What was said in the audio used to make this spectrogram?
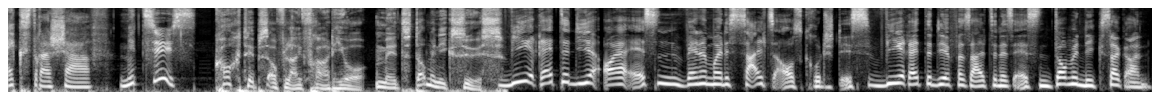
Extra scharf mit Süß. Kochtipps auf Live-Radio mit Dominik Süß. Wie rettet ihr euer Essen, wenn einmal das Salz ausgerutscht ist? Wie rettet ihr versalzenes Essen? Dominik, sag an.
